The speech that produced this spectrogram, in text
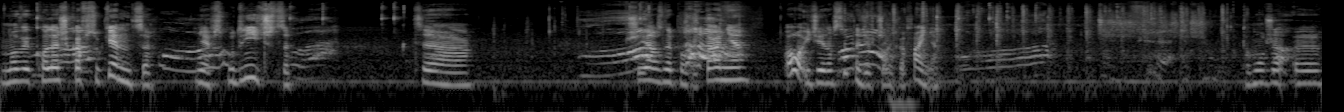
Nowy koleżka w sukience. Nie, w spódniczce. Ta. Przyjazne powitanie. O, idzie następna dziewczynka, fajnie. To może, y,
